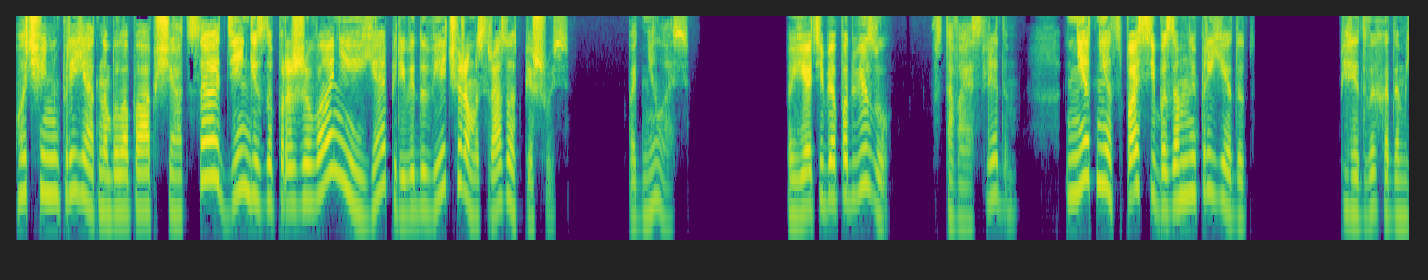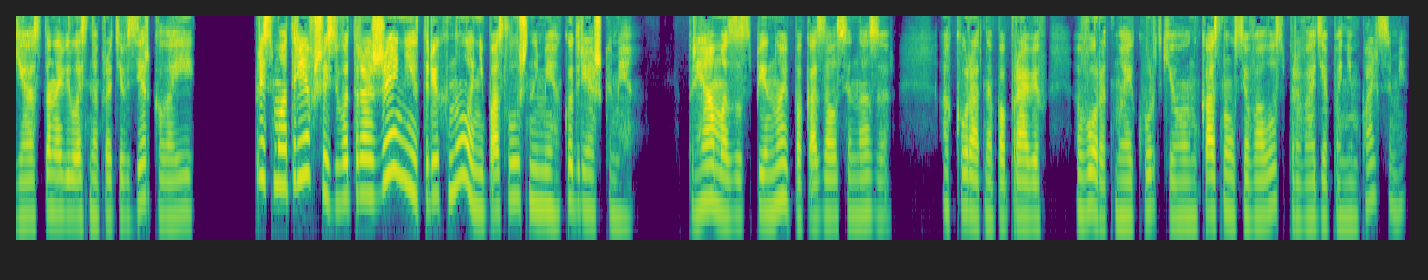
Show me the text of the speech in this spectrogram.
«Очень приятно было пообщаться. Деньги за проживание я переведу вечером и сразу отпишусь». Поднялась. «Я тебя подвезу», вставая следом. «Нет-нет, спасибо, за мной приедут». Перед выходом я остановилась напротив зеркала и Присмотревшись в отражении, тряхнула непослушными кудряшками. Прямо за спиной показался Назар. Аккуратно поправив ворот моей куртки, он коснулся волос, проводя по ним пальцами.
